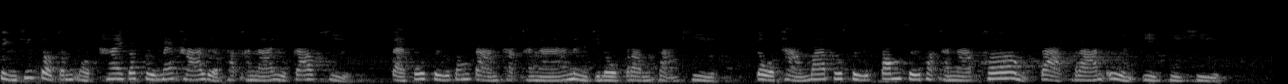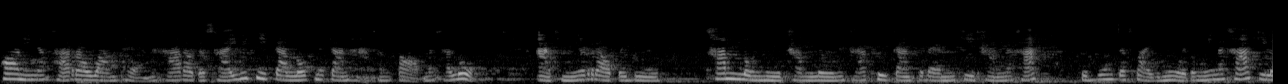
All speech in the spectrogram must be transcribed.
สิ่งที่โจทย์กำหนดให้ก็คือแม่ค้าเหลือผักคะน้าอยู่ 9 ขีด แต่ผู้ซื้อต้องการผักคะน้า1กิโลกรัม3ขีด โจทย์ถามว่าผู้ซื้อต้องซื้อผักคะน้าเพิ่มจากร้านอื่นอีกกี่ขีด ข้อนี้นะคะเราวางแผนนะคะ เราจะใช้วิธีการลบในการหาคำตอบนะคะลูกอะทีนี้เราไปดูขั้นลงมือทำเลยนะคะ คือการแสดงวิธีทำนะคะครูบุ้งจะใส่หน่วยตรงนี้นะคะ กิโล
